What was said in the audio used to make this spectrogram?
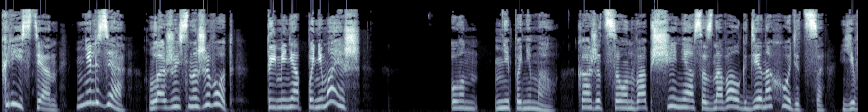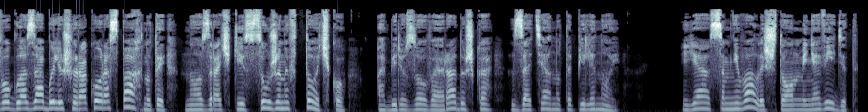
«Кристиан, нельзя! Ложись на живот! Ты меня понимаешь?» Он не понимал. Кажется, он вообще не осознавал, где находится. Его глаза были широко распахнуты, но зрачки сужены в точку, а бирюзовая радужка затянута пеленой. Я сомневалась, что он меня видит.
